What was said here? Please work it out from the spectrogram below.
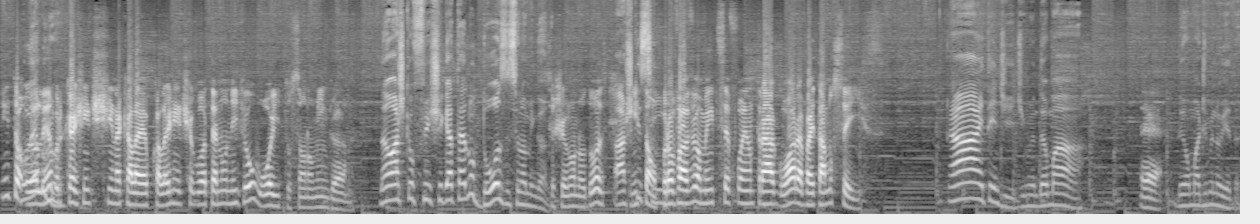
Então, Eu lembro que a gente tinha naquela época lá, a gente chegou até no nível 8, se eu não me engano. Não, acho que eu fui- cheguei até no 12, se não me engano. Você chegou no 12? Acho que então, sim. provavelmente se você for entrar agora, vai estar no 6. Ah, entendi. Deu uma. É, Deu uma diminuída.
